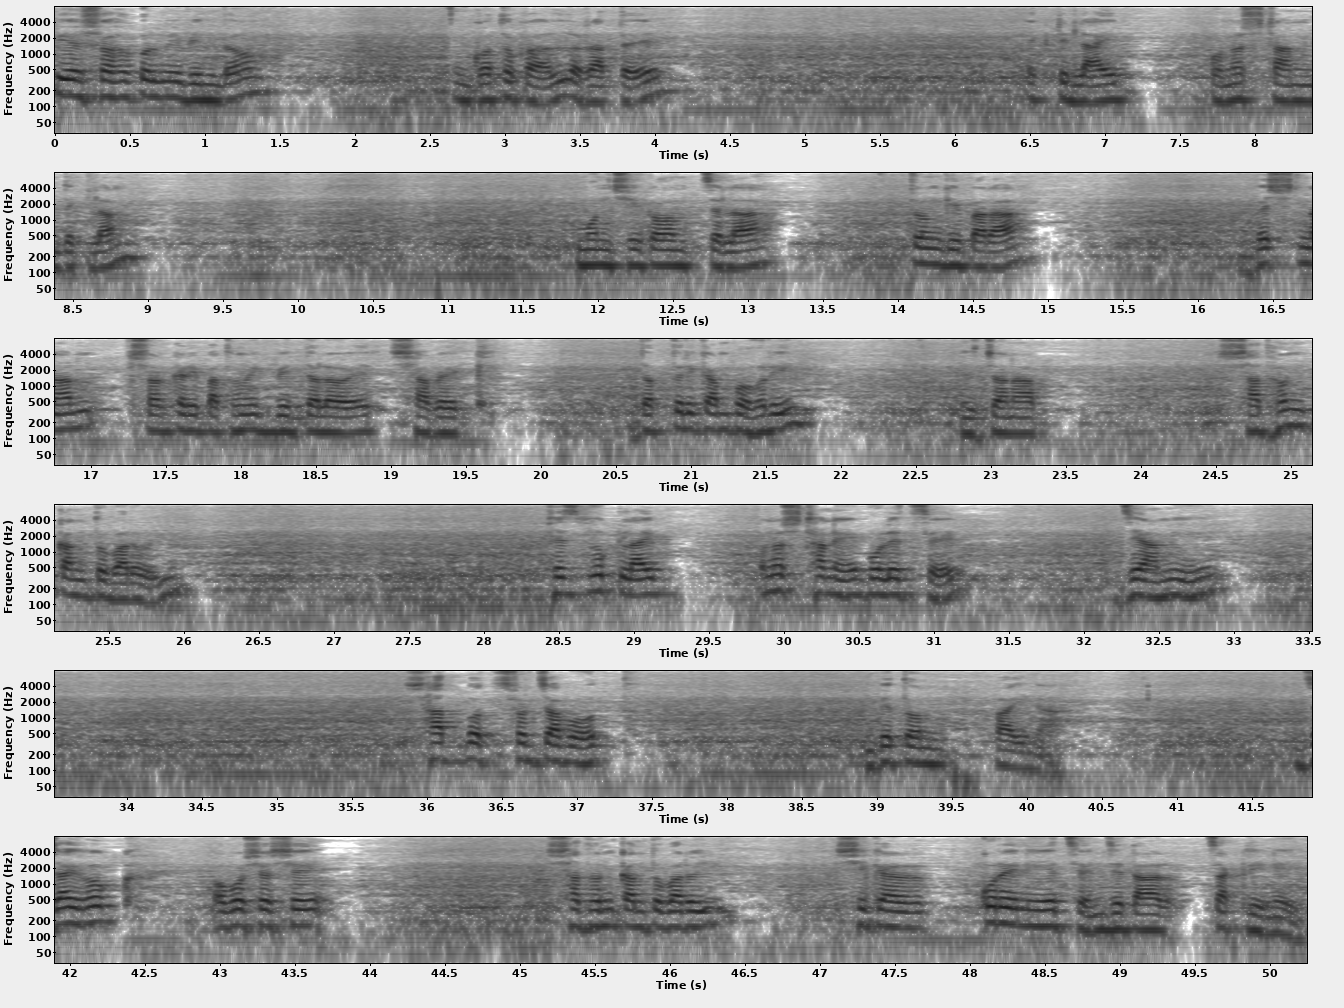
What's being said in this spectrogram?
প্রিয় সহকর্মীবৃন্দ, গতকাল রাতে একটি লাইভ অনুষ্ঠান দেখলাম। মুন্সিগঞ্জ জেলা, টঙ্গিপাড়া বেশনাল সরকারি প্রাথমিক বিদ্যালয়ের সাবেক দপ্তরি কাম প্রহরী জনাব সাধনকান্ত বারুই। ফেসবুক লাইভ অনুষ্ঠানে বলেছে যে আমি সাত বছর যাবৎ বেতন পাই না। যাই হোক, অবশেষে সাধনকান্ত বারুই স্বীকার করে নিয়েছেন যে তার চাকরি নেই।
